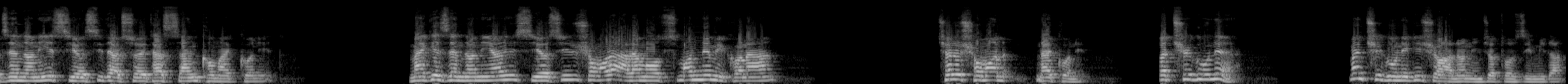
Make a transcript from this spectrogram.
زندانی سیاسی در سوئد هستن کمک کنید. مگه زندانیان سیاسی شما رو علم عثمان نمی‌کنن؟ چرا شما نکنید؟ و چگونه؟ من چگونگیشو الان اینجا توضیح میدم.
